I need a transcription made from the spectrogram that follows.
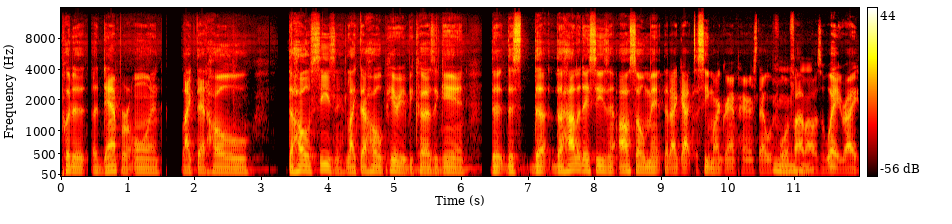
put a, a damper on like that whole the whole season, like that whole period, because again, the this the the holiday season also meant that I got to see my grandparents that were 4 or five Mhm. hours away, right?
